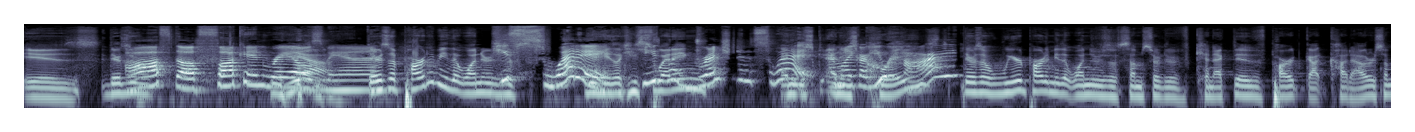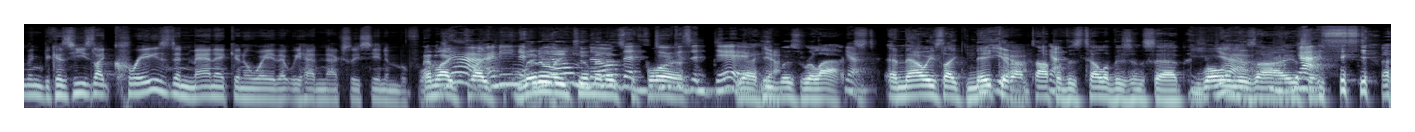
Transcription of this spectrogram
is there's a Off the fucking rails, Yeah. man. there's a part of me that wonders he's if sweating. Yeah, he's like- he's sweating, drenched in sweat. and he's, I'm like, he's are you crazed. high? There's a weird part of me that wonders if some sort of connective part got cut out or something because he's like crazed and manic in a way that we hadn't actually seen him before. And like, yeah, like I mean, literally we all two know minutes that before, Duke is a dick. yeah, he Yeah. was relaxed, Yeah. and now he's like naked Yeah. on top Yeah. of his television set, rolling Yeah. his eyes. Yes. and- Yeah.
